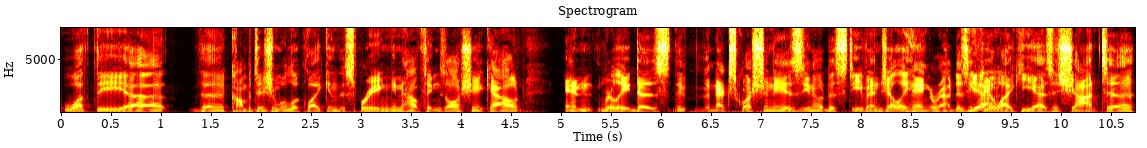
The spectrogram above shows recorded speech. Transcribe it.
what the uh, the competition will look like in the spring and how things all shake out. And really, does the the next question is, you know, does Steve Angeli hang around? Does he Yeah. feel like he has a shot to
